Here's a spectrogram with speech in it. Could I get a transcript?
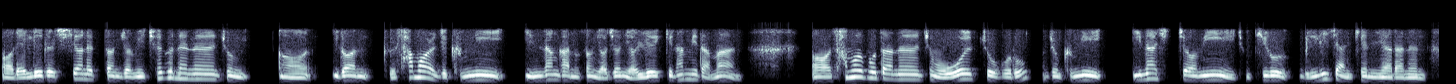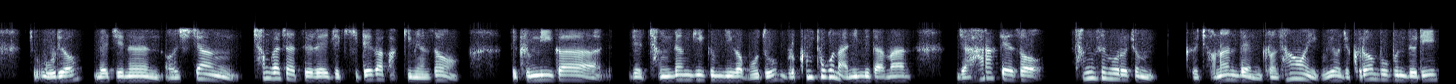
어, 랠리를 시연했던 점이 최근에는 좀 어, 이런 그 3월 이제 금리 인상 가능성 여전히 열려 있긴 합니다만 어, 3월보다는 좀 5월 쪽으로 좀 금리 인하 시점이 좀 뒤로 밀리지 않겠느냐라는 좀 우려 내지는 어, 시장 참가자들의 이제 기대가 바뀌면서 금리가 이제 장단기 금리가 모두 물론 큰 폭은 아닙니다만 이제 하락해서 상승으로 좀 그 전환된 그런 상황이고요. 이제 그런 부분들이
